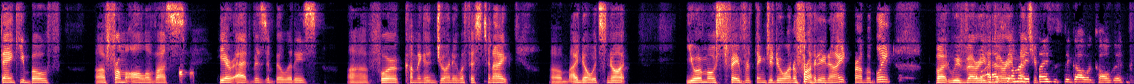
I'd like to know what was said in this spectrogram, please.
Thank you both uh, from all of us here at Visibilities uh, for coming and joining with us tonight. Um, I know it's not your most favorite thing to do on a Friday night, probably, but we very, I have very so many much. places to go with COVID.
